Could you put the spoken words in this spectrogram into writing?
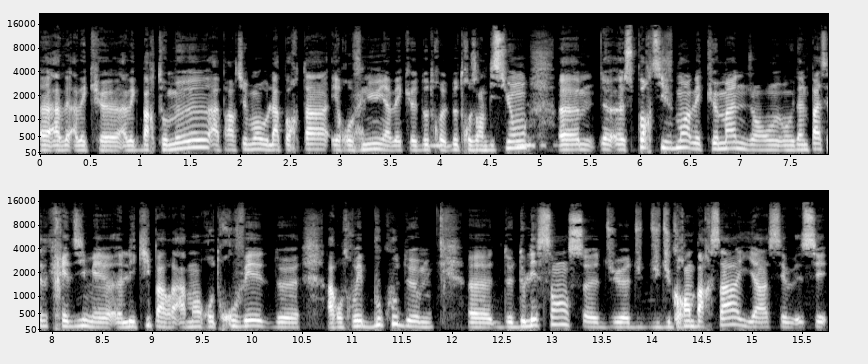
euh, avec avec, euh, Bartomeu, à partir du moment où Laporta est revenu avec d'autres d'autres ambitions, mm. sportivement avec Keman, genre on, on donne pas assez de crédit, mais l'équipe a vraiment retrouvé de, à retrouver beaucoup de, euh, de, de l'essence du, du, du, grand Barça. Il y a, c'est,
